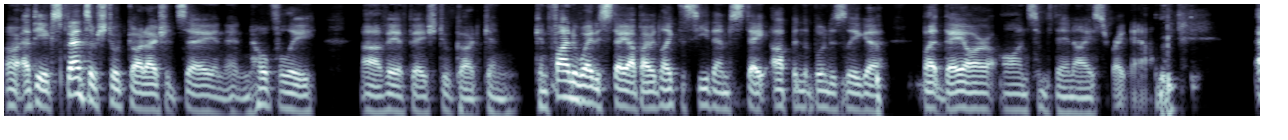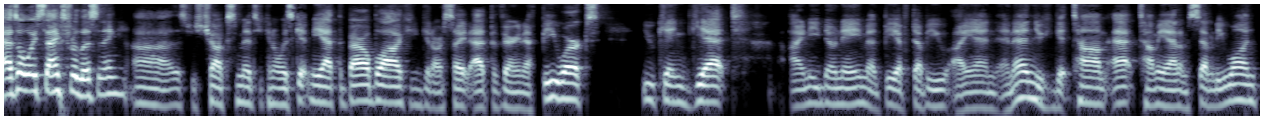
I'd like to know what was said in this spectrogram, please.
or at the expense of Stuttgart, I should say, and and hopefully uh, VfB Stuttgart can can find a way to stay up. I would like to see them stay up in the Bundesliga, but they are on some thin ice right now. As always, thanks for listening. Uh, this was Chuck Smith. You can always get me at the Barrel Blog. You can get our site at Bavarian FB Works. You can get I Need No Name at BFWINNN. You can get Tom at Tommy Adams 71.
